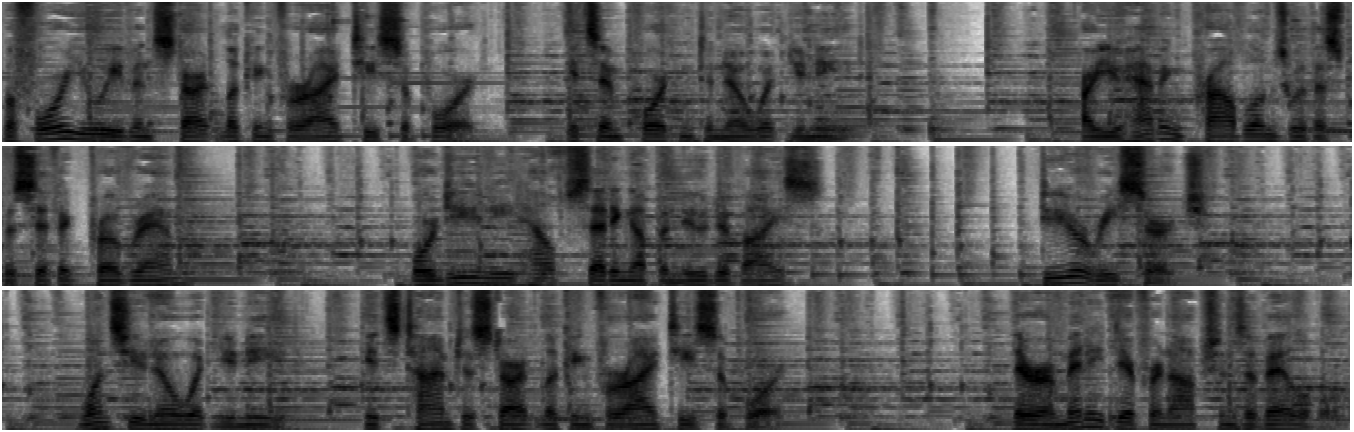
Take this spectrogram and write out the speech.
Before you even start looking for IT support, it's important to know what you need. Are you having problems with a specific program? Or do you need help setting up a new device? Do your research. Once you know what you need, it's time to start looking for IT support. There are many different options available,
